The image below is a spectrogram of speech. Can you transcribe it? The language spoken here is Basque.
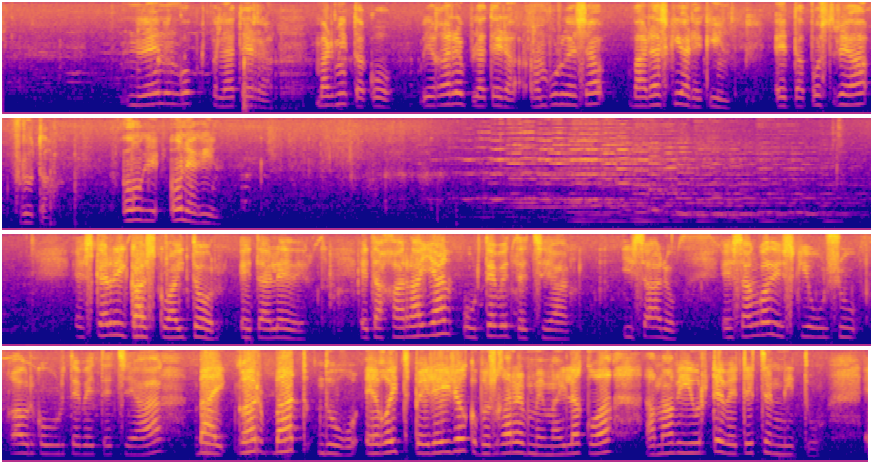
Lehenengo platerra, marmitako, bigarren platera, hamburguesa barazkiarekin, eta postrea fruta. Ongi, on egin. Eskerrik asko aitor eta eleder. Eta jarraian urte betetxeak. Izaro, esango dizkiguzu gaurko urte betetxeak? Bai, gaur bat dugu. Egoitz Pereirok bosgarren memailakoa amabi urte betetzen ditu.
